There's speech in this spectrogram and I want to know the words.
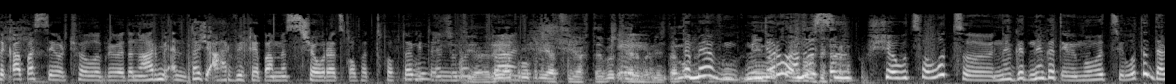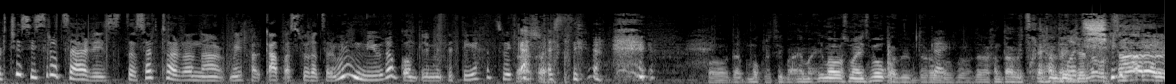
და კაპასი ორჩეულებრივად ანუ არ ანუ დაჟე არ ვიღებ ამას შეურაცხყოფად ხო ხდებით ანუ რეაპროპრიაცია ხდება ტერმინის და მე მინდა რომ ამას შეუცვალოთ ნეგატივი მოვაცილოთ და დარჩეს ის რაც არის და საერთოდ არა მე ხა კაპას ვიღაცა რომ მივიღებ კომპლიმენტი დიახაც ვეკაპასი ხო და მოკლედ იმავეს მაინც მოუყვები იმიტომ რომ რახან დავიწყე ამდენჯერ და არა არა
